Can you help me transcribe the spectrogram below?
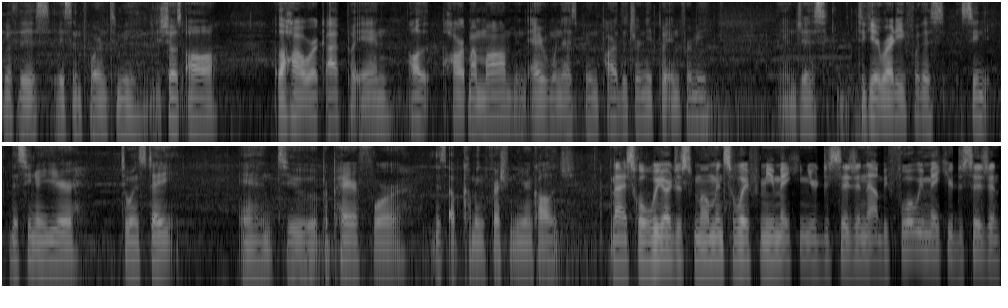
with this is important to me. It shows all the hard work I put in, all the hard work my mom and everyone that's been part of the journey put in for me, and just to get ready for this senior, the senior year to win state and to prepare for this upcoming freshman year in college. Nice. Well, we are just moments away from you making your decision. Now, before we make your decision,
